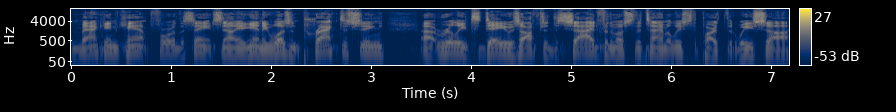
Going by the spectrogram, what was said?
back in camp for the Saints. Now again, he wasn't practicing uh, really today. He was off to the side for the most of the time, at least the part that we saw.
